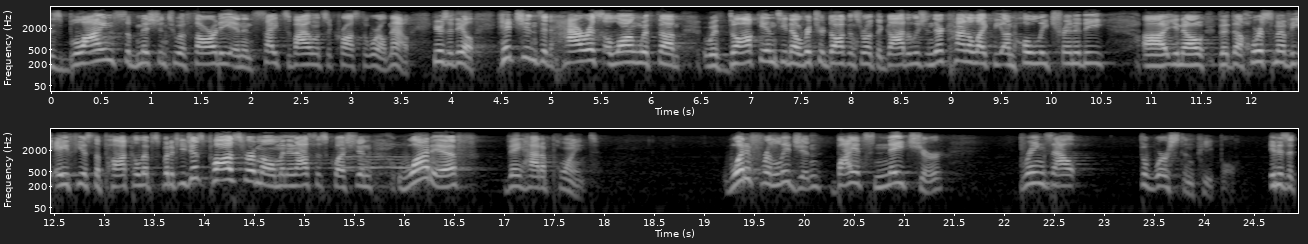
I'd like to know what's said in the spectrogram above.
this blind submission to authority and incites violence across the world. Now, here's the deal Hitchens and Harris, along with, um, with Dawkins, you know, Richard Dawkins wrote The God Delusion, they're kind of like the unholy trinity. Uh, you know, the, the horsemen of the atheist apocalypse. But if you just pause for a moment and ask this question, what if they had a point? What if religion, by its nature, brings out the worst in people? It is a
